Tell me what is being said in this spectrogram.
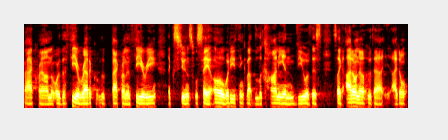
background or the theoretical background in theory. Like students will say, "Oh, what do you think about the Lacanian view of this?" It's like I don't know who that. I don't.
